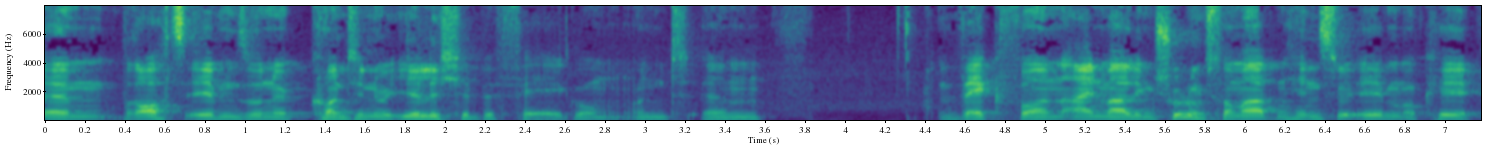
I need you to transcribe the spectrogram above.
ähm, braucht es eben so eine kontinuierliche Befähigung und ähm, weg von einmaligen Schulungsformaten hin zu eben, okay,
